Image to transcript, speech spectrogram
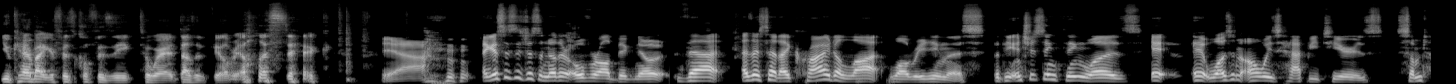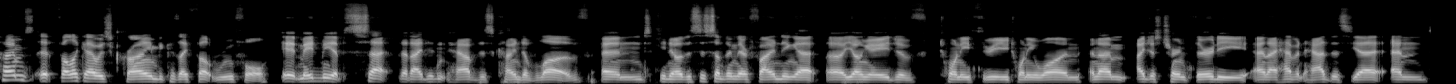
you care about your physical physique to where it doesn't feel realistic. Yeah. I guess this is just another overall big note that, as I said, I cried a lot while reading this. But the interesting thing was, it it wasn't always happy tears. Sometimes it felt like I was crying because I felt rueful. It made me upset that I didn't have this kind of love. And, you know, this is something they're finding at a young age of 23 21 and i'm i just turned 30 and i haven't had this yet and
